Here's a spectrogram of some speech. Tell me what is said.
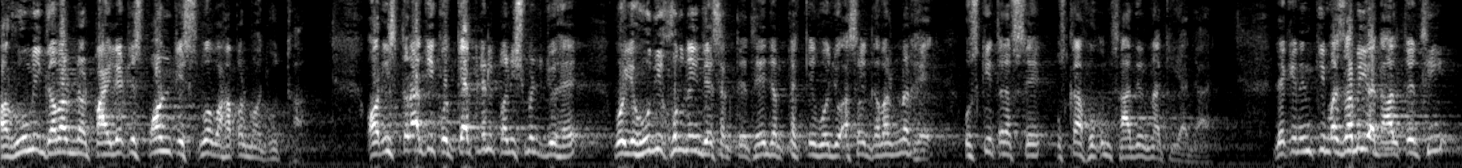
और रूमी गवर्नर पायलट स्पॉन्टिस वो वहाँ पर मौजूद था। और इस तरह की कोई कैपिटल पनिशमेंट जो है, वो यहूदी खुद नहीं दे सकते थे, जब तक कि वो जो असल गवर्नर है, उसकी तरफ़ से उसका हुक्म सादिर ना किया जाए। लेकिन इनकी मजहबी अदालतें थी,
